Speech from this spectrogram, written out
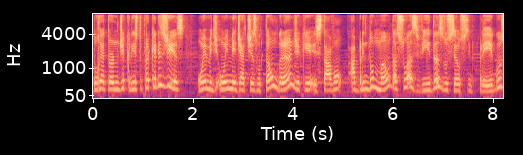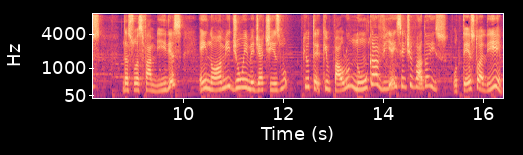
do retorno de Cristo para aqueles dias. Um, imedi um imediatismo tão grande que estavam abrindo mão das suas vidas, dos seus empregos, das suas famílias em nome de um imediatismo que o, que o Paulo nunca havia incentivado a isso. O texto ali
